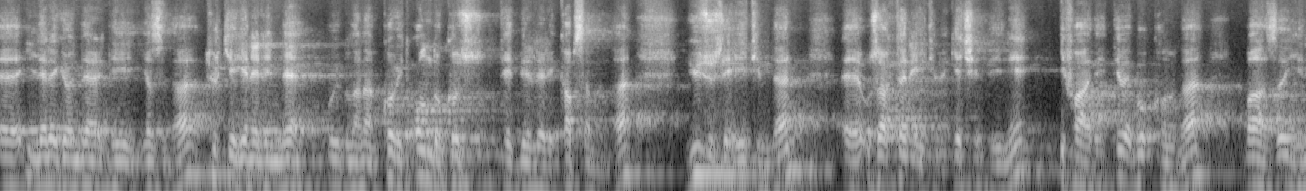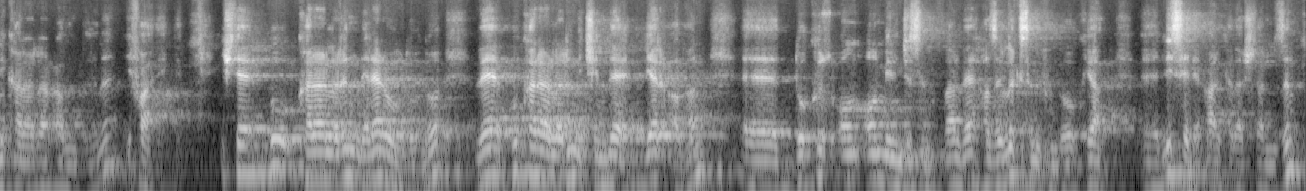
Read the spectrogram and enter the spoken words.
e, illere gönderdiği yazıda Türkiye genelinde uygulanan COVID-19 tedbirleri kapsamında yüz yüze eğitimden e, uzaktan eğitime geçildiğini ifade etti ve bu konuda bazı yeni kararlar alındığını ifade etti. İşte bu kararların neler olduğunu ve bu kararların içinde yer alan e, 9, 10, 11. sınıflar ve hazırlık sınıfında okuyan e, liseli arkadaşlarımızın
